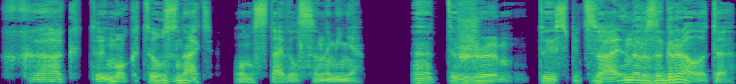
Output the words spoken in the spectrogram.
«Как ты мог это узнать?» — он ставился на меня. «Это же... ты специально разыграл это!»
